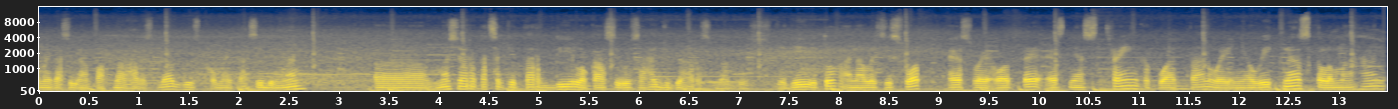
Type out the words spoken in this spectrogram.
komunikasi dengan partner harus bagus, komunikasi dengan uh, masyarakat sekitar di lokasi usaha juga harus bagus. Jadi itu analisis SWOT, SWOT, S-nya strength, kekuatan, W-nya weakness, kelemahan,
